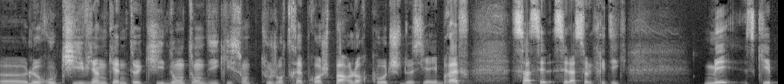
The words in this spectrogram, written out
euh, le rookie vient de Kentucky, dont on dit qu'ils sont toujours très proches par leur coach de CAA. Bref, ça c'est la seule critique. Mais ce qui est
